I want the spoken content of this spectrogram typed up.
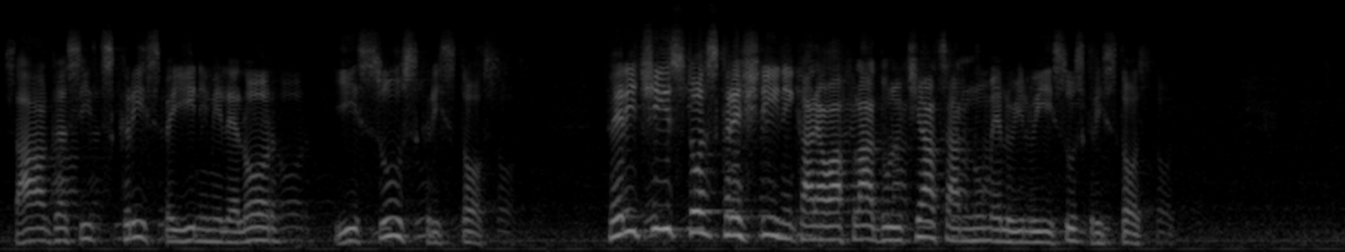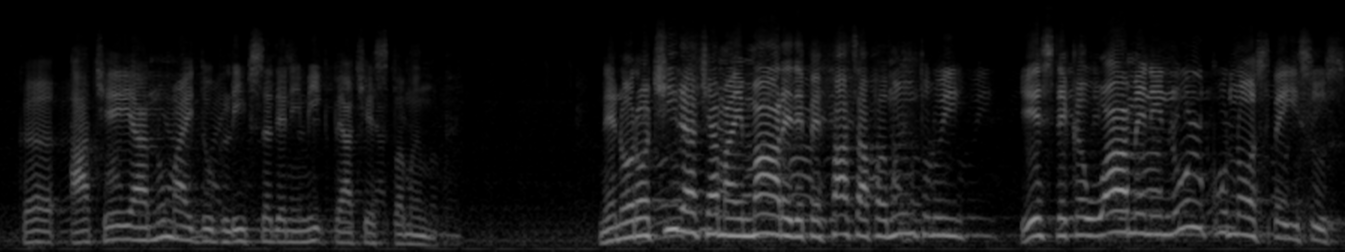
s-a găsit scris pe inimile lor Iisus Hristos. Fericiți toți creștinii care au aflat dulceața în numelui lui Iisus Hristos, că aceia nu mai duc lipsă de nimic pe acest pământ. Nenorocirea cea mai mare de pe fața pământului este că oamenii nu-L cunosc pe Iisus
